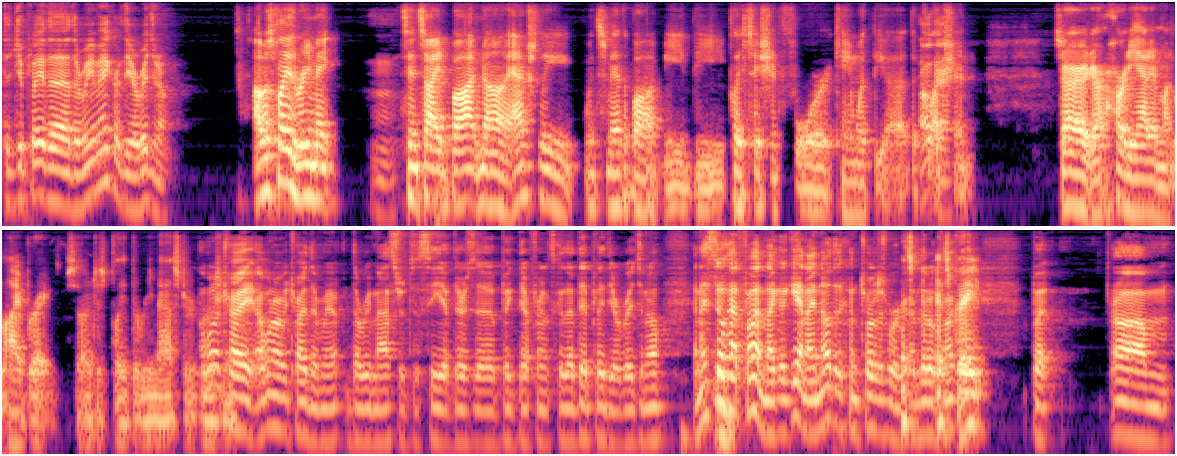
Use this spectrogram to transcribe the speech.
Did you play the, the remake or the original? I was playing the remake Mm. since I bought. No, actually, when Samantha bought me the PlayStation 4, it came with the uh, the Okay. collection. So I already- had it in my library, so I just played the remastered. I want to try. I want to try the re- the remaster to see if there's a big difference because I did play the original and I still had fun. Like again, I know the controllers were It's, a little clunky, great. but um,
